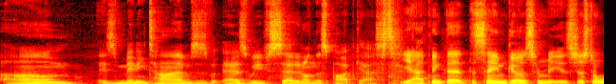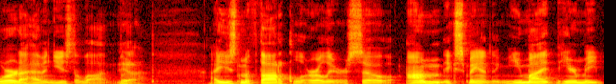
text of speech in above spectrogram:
Um, as many times as, as we've said it on this podcast. Yeah, I think that the same goes for me. It's just a word I haven't used a lot. Yeah. I used methodical earlier, so I'm expanding. You might hear me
